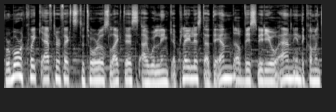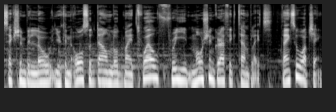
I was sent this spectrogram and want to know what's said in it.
For more quick After Effects tutorials like this, I will link a playlist at the end of this video and in the comment section below you can also download my 12 free motion graphic templates. Thanks for watching.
